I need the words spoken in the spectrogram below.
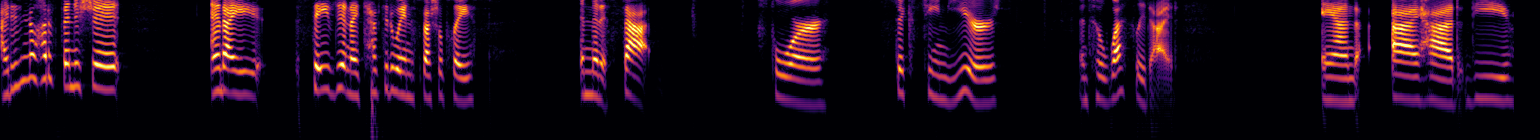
I didn't know how to finish it, and I saved it and I tucked it away in a special place, and then it sat for 16 years until Wesley died. And I had the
